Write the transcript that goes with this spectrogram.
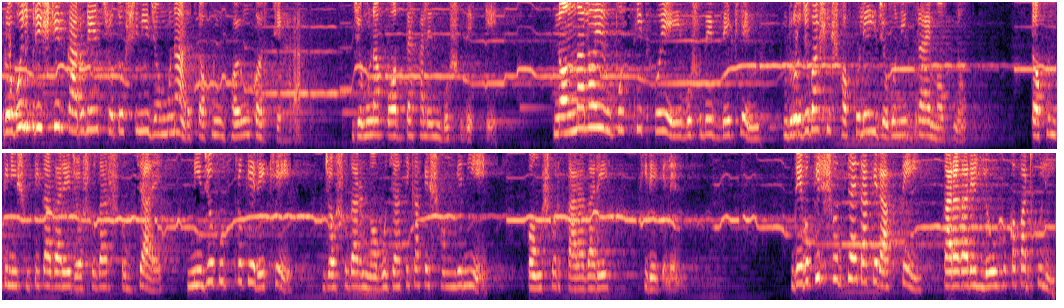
প্রবল বৃষ্টির কারণে স্রোতস্বিনী যমুনার তখন ভয়ঙ্কর চেহারা। যমুনা পথ দেখালেন বসুদেবকে। নন্দালয়ে উপস্থিত হয়ে বসুদেব দেখলেন, ব্রজবাসী সকলেই যোগনিদ্রায় মগ্ন। তখন তিনি সুতিকাগারে যশোদার শয্যায় নিজ পুত্রকে রেখে যশোদার নবজাতিকাকে সঙ্গে নিয়ে কংসর কারাগারে ফিরে গেলেন। দেবকীর শয্যায় তাকে রাখতেই কারাগারের লৌহ কপাটগুলি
